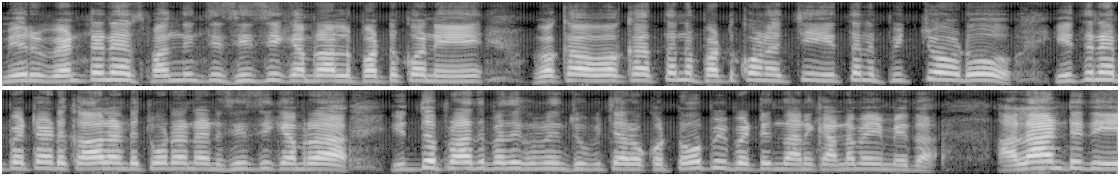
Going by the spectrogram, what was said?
మీరు వెంటనే స్పందించి సీసీ కెమెరాలు పట్టుకొని ఒక ఒక అతను పట్టుకొని వచ్చి ఇతను పిచ్చోడు ఇతనే పెట్టాడు కావాలంటే చూడండి అని సీసీ కెమెరా యుద్ధ ప్రాతిపదిక మీద చూపించారు. ఒక టోపీ పెట్టిన దానికి అన్నమయ్య మీద. అలాంటిది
